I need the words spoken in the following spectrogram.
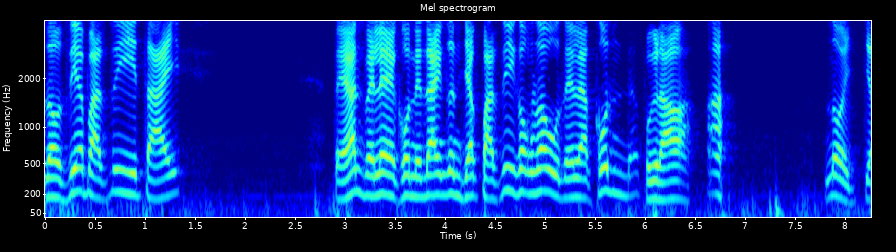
เราเสียภาษีตายแต่อันไปแล้วคนได้เงินจากภาษีของเราแต่ละคนเพื่อเราอะน้อยใจ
